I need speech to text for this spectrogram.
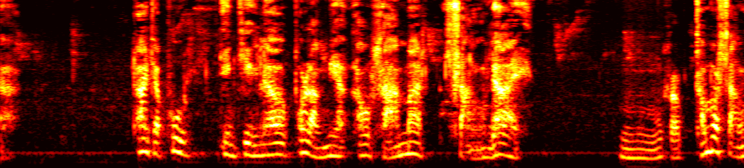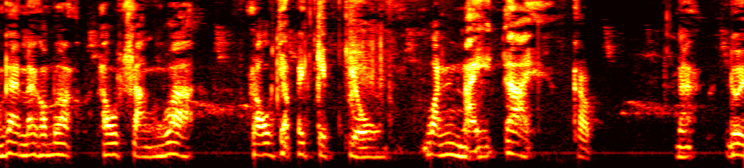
นะถ้าจะพูด จริง ๆ แล้วฝรั่งเนี่ยเราสามารถสั่งได้ อืมครับ คำว่าสั่งได้ไหมความว่า เราสั่งว่าเราจะไปเก็บเกี่ยววันไหนได้ครับนะ โดย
